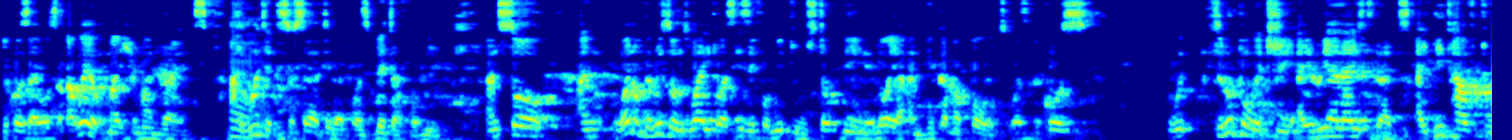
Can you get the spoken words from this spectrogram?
because I was aware of my human rights. I mm. wanted a society that was better for me. And so, and one of the reasons why it was easy for me to stop being a lawyer and become a poet was because with, through poetry, I realized that I didn't have to,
